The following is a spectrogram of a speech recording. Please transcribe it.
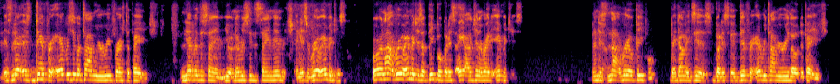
It's ne- it's different every single time you refresh the page. Never yeah. the same. You'll never see the same image, and it's real images, or not real images of people, but it's AI generated images, and yeah. it's not real people. They don't exist, but it's different every time you reload the page.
